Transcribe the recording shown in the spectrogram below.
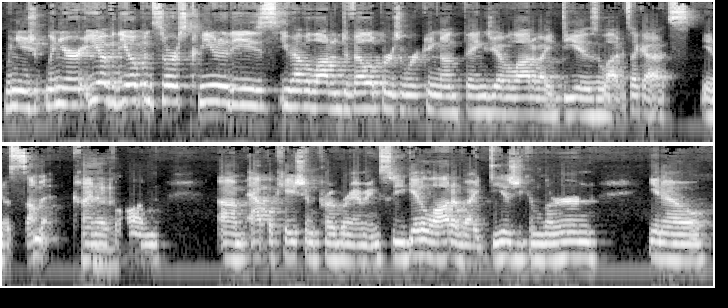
when you when you're you have the open source communities, you have a lot of developers working on things. You have a lot of ideas. A lot. It's like a you know summit kind mm-hmm. of on um, application programming. So you get a lot of ideas. You can learn, you know,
